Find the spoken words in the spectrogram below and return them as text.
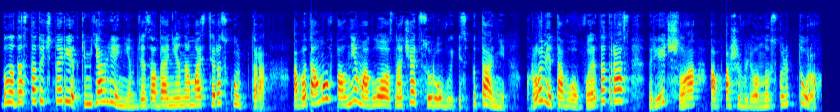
было достаточно редким явлением для задания на мастера-скульптора, а потому вполне могло означать суровые испытания. Кроме того, в этот раз речь шла об оживленных скульптурах.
